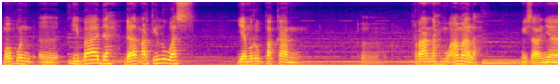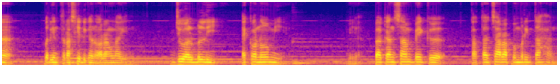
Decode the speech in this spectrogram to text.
maupun uh, ibadah dalam arti luas yang merupakan ranah muamalah, misalnya berinteraksi dengan orang lain, jual beli, ekonomi, ya, bahkan sampai ke tata cara pemerintahan,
